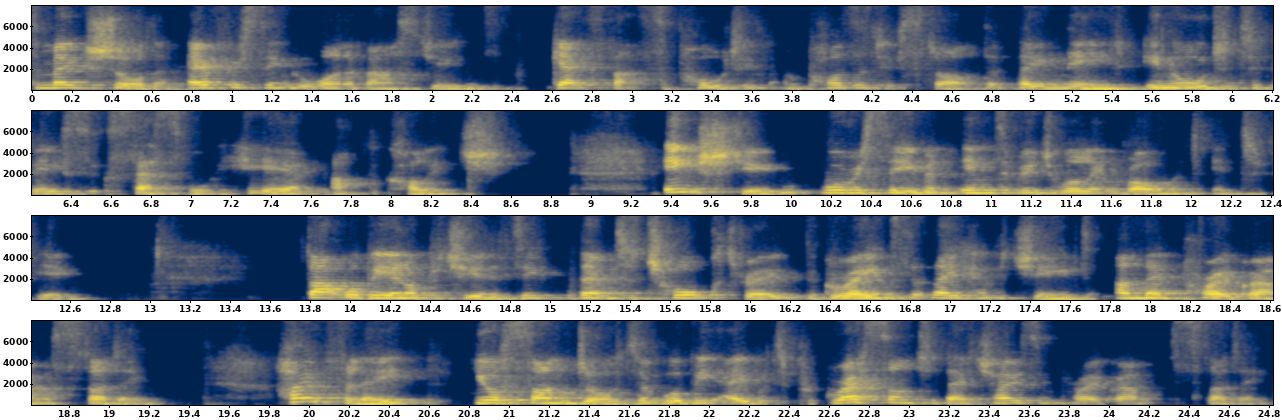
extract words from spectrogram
to make sure that every single one of our students gets that supportive and positive start that they need in order to be successful here at the college. Each student will receive an individual enrolment interview. That will be an opportunity for them to talk through the grades that they have achieved and their programme of study. Hopefully, your son, daughter will be able to progress onto their chosen programme of study.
